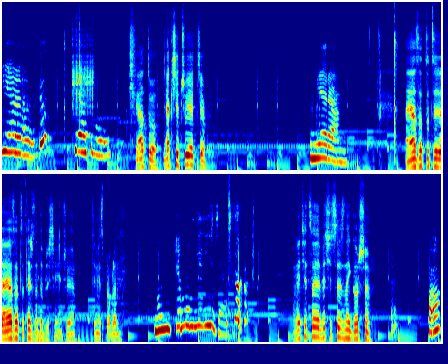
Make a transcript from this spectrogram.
Nie. Światło. Światu, jak się czujecie? Umieram. A ja za to, te, a ja za to też za dobrze się nie czuję. W tym jest problem. No i czemu mnie? A Wiecie co, wiecie co jest najgorsze? O?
